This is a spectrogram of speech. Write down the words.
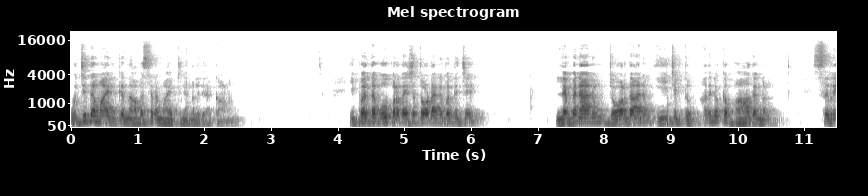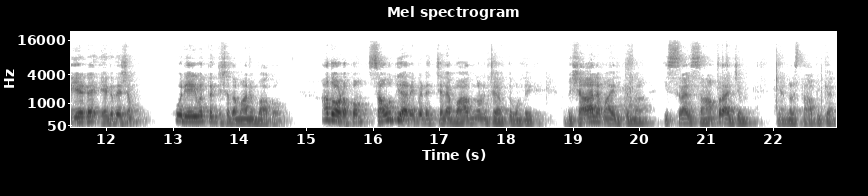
ഉചിതമായിരിക്കുന്ന അവസരമായിട്ട് ഞങ്ങൾ ഇതിനെ കാണുന്നു. ഇപ്പോഴത്തെ ഭൂപ്രദേശത്തോടനുബന്ധിച്ച് ലബനാനും ജോർദാനും ഈജിപ്തും അതിന്റെയൊക്കെ ഭാഗങ്ങൾ സിറിയയുടെ ഏകദേശം ഒരു എഴുപത്തഞ്ച് ശതമാനം ഭാഗവും. അതോടൊപ്പം സൗദി അറേബ്യയുടെ ചില ഭാഗങ്ങളും ചേർത്തുകൊണ്ട് വിശാലമായിരിക്കുന്ന ഇസ്രായേൽ സാമ്രാജ്യം ഞങ്ങൾ സ്ഥാപിക്കാൻ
